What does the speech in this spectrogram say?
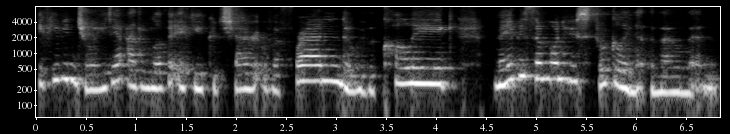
If you've enjoyed it, I'd love it if you could share it with a friend or with a colleague, maybe someone who's struggling at the moment.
